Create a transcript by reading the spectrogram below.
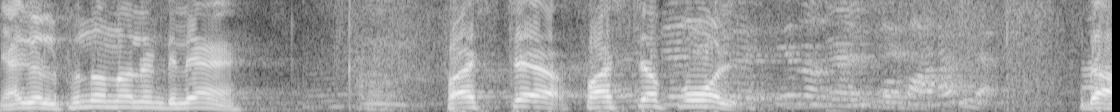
ഞാൻ ഗൾഫിൽ നിന്ന് വന്നോലുണ്ടല്ലേ ഫസ്റ്റ് ഫസ്റ്റ് ഓഫ് ഓൾ. ഇതാ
